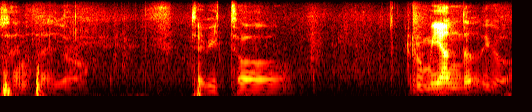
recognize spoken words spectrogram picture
sé, no sé, yo te he visto rumiando, digo,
